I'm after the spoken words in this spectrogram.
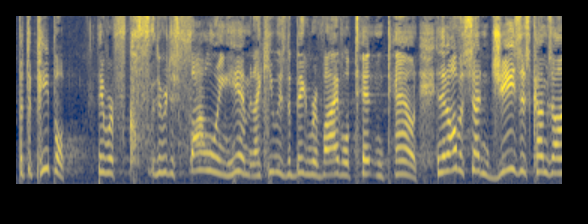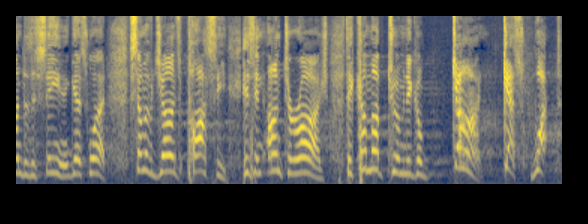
But the people, they were, they were just following him, and like he was the big revival tent in town. And then all of a sudden, Jesus comes onto the scene. And guess what? Some of John's posse, his entourage, they come up to him and they go, John, guess what?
